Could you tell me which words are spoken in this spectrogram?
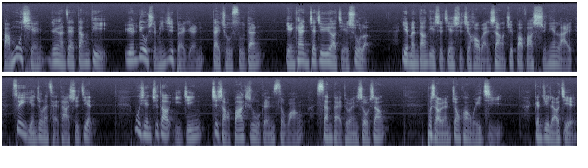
把目前仍然在当地约六十名日本人带出苏丹。眼看这就又要结束了，也门当地时间十九号晚上却爆发十年来最严重的踩踏事件。目前知道已经至少八十五个人死亡，三百多人受伤，不少人状况危急。根据了解，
